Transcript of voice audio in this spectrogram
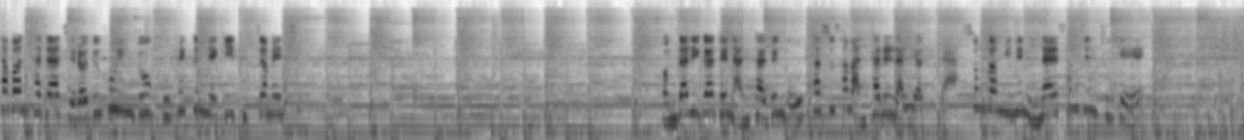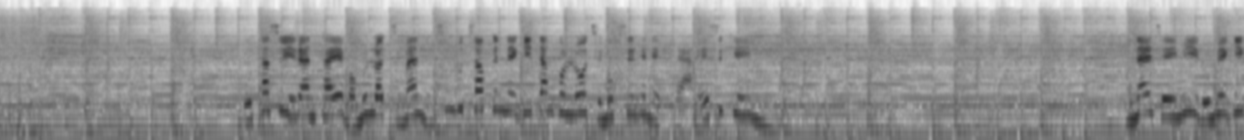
4번 타자 제러드 호잉도 9회 끝내기 득점해지 검다리가 된 안타 등 5타수 3안타를 날렸다. 송강민은 이날 삼진 2개에 5타수 1안타에 머물렀지만 승부처 끝내기 땅볼로 제 몫을 해냈다. SK는 이날 제이미 로맥이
